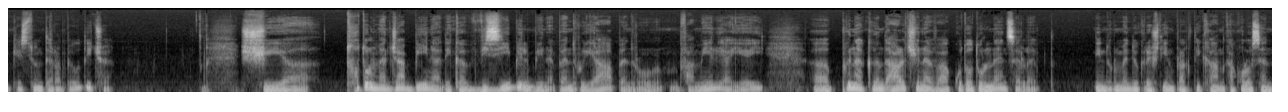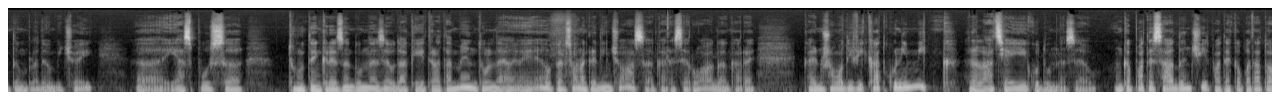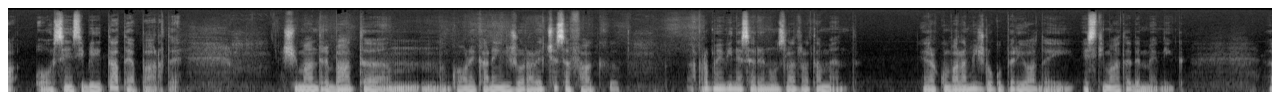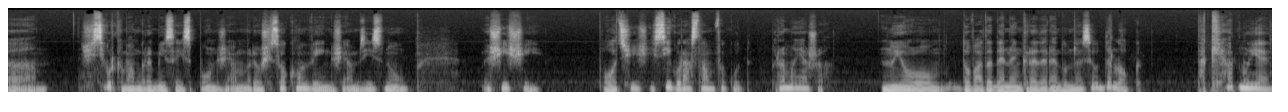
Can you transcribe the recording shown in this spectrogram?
chestiuni terapeutice. Și uh, totul mergea bine, adică vizibil bine pentru ea, pentru familia ei, uh, până când altcineva, cu totul neînțelept, dintr-un mediu creștin practicant, că acolo se întâmplă de obicei, uh, i-a spus tu nu te încrezi în Dumnezeu dacă e tratamentul, e o persoană credincioasă care se roagă, care, care nu și-a modificat cu nimic relația ei cu Dumnezeu. Încă poate s-a adâncit, poate a căpătat o, o sensibilitate aparte. Și m-a întrebat cu oarecare îngrijorare ce să fac aproape mi vine să renunț la tratament. Era cumva la mijlocul perioadei estimate de medic. Uh, și sigur că m-am grăbit să-i spun și am reușit să o conving și am zis nu, și și, poți și și, sigur asta am făcut, rămâi așa. Nu e o dovadă de neîncredere în Dumnezeu deloc, dar chiar nu e.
